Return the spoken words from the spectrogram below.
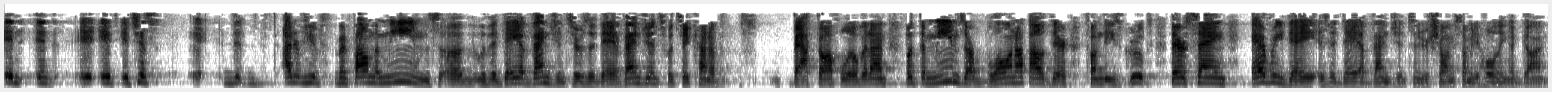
and, and it, it, just, it, I don't know if you've been found the memes uh, with the Day of Vengeance. There's a Day of Vengeance, which they kind of backed off a little bit on, but the memes are blowing up out there from these groups. They're saying every day is a day of vengeance, and they're showing somebody holding a gun.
